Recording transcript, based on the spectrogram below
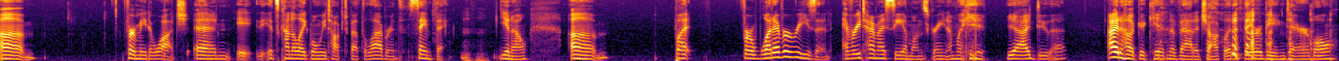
um, for me to watch. And it, it's kind of like when we talked about the labyrinth, same thing, you know. Um, but for whatever reason, every time I see him on screen, I'm like, "Yeah, I'd do that. I'd hug a kid in a vat of chocolate if they were being terrible.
